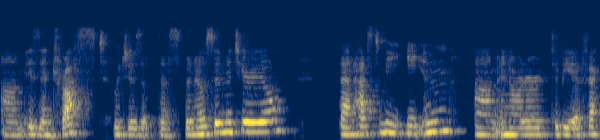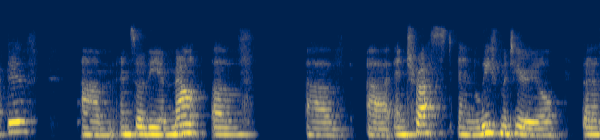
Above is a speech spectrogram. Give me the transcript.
um, is entrust, which is the spinosad material that has to be eaten in order to be effective. and so the amount of, of uh, entrust and leaf material that a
